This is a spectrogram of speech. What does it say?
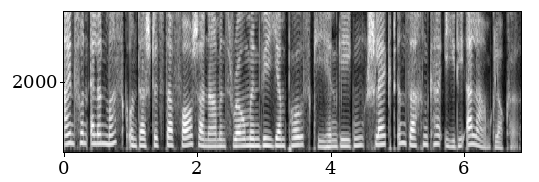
Ein von Elon Musk unterstützter Forscher namens Roman V. Jampolsky hingegen schlägt in Sachen KI die Alarmglocke.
